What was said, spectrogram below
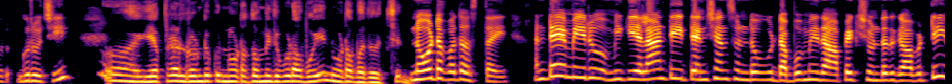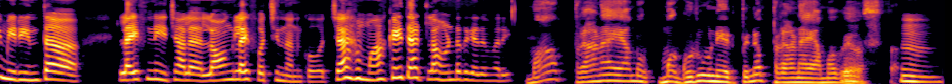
గురు- గురూజీ. ఏప్రిల్ రెండుకు నూట తొమ్మిది కూడా పోయి నూట పది వచ్చింది. నూట పది వస్తాయి. అంటే మీరు మీకు ఎలాంటి టెన్షన్స్ ఉండవు డబ్బు మీద ఆపేక్ష ఉండదు కాబట్టి మీరు ఇంత లైఫ్ని చాలా లాంగ్ లైఫ్ వచ్చింది అనుకోవచ్చా? మాకైతే అట్లా ఉండదు కదా మరి. మా ప్రాణాయామ మా గురువు నేర్పిన ప్రాణాయామ వ్యవస్థ. ఉమ్,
